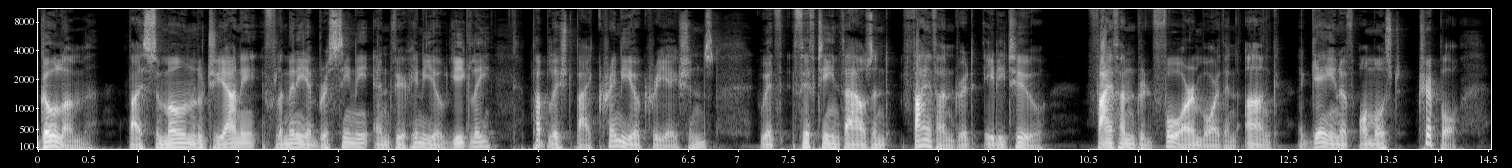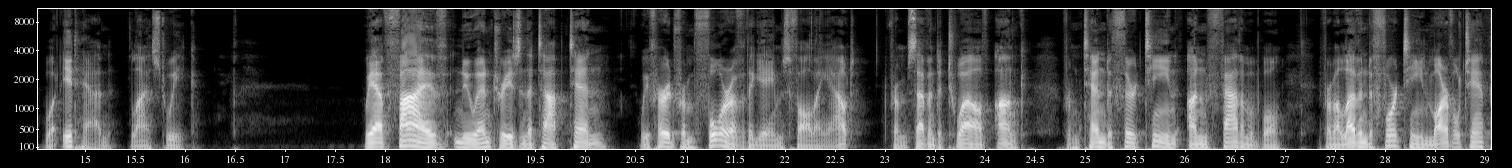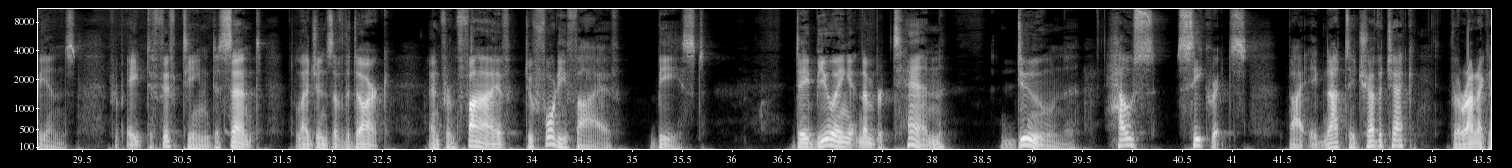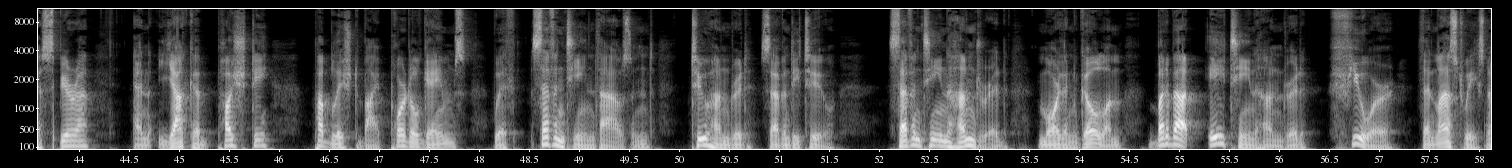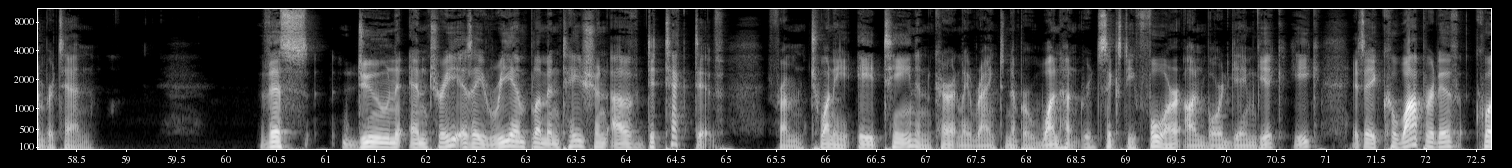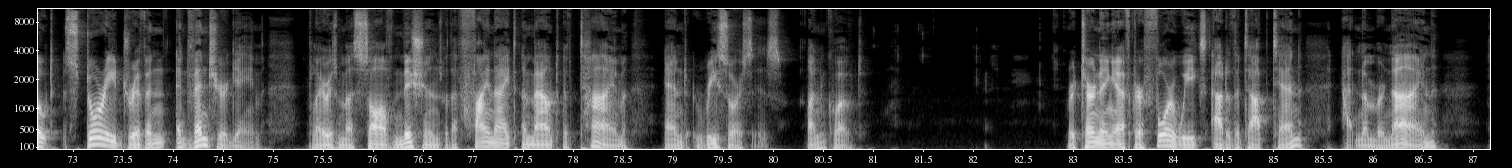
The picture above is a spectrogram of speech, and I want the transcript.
Golem by Simone Luciani, Flaminia Brasini, and Virginio Gigli, published by Cranio Creations, with 15,582, 504 more than Ankh, a gain of almost triple what it had last week. We have five new entries in the top 10. We've heard from four of the games falling out. From 7 to 12, Ankh. From 10 to 13, Unfathomable. From 11 to 14, Marvel Champions. From 8 to 15, Descent, Legends of the Dark. And from 5 to 45, Beast. Debuting at number 10, Dune House Secrets by Ignacy Trzewiczek, Weronika Spyra, and Jakub Poczty, published by Portal Games, with 17,272. 1,700 more than Golem, but about 1,800 fewer than last week's number 10. This Dune entry is a re-implementation of Detective from 2018 and currently ranked number 164 on Board Game Geek. Geek. It's a cooperative, quote, story-driven adventure game. Players must solve missions with a finite amount of time and resources, unquote. Returning after four weeks out of the top 10, at number 9,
